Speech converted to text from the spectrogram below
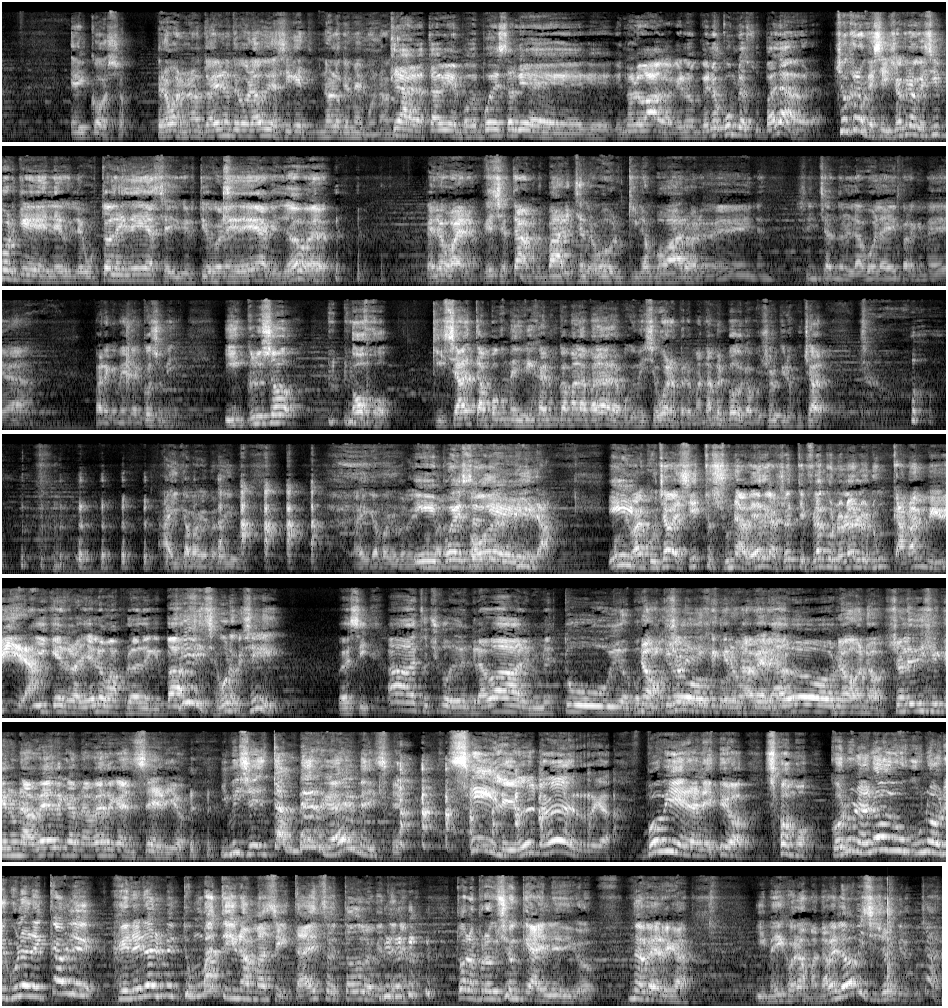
el coso. Pero bueno, no, todavía no tengo el audio, así que no lo quememos, ¿no? Claro, está bien, porque puede ser que, que- que no lo haga, que no, que no cumpla su palabra. Yo creo que sí, yo creo que sí porque le, le gustó la idea, se divirtió con la idea, que yo, bueno. Pero bueno, que yo estaba en un bar echando un quilombo bárbaro, eh, hinchándole la bola ahí para que me diera, para que me diera el coso. Incluso, ojo, quizás tampoco me dirija nunca mala palabra, porque me dice, bueno, pero mandame el podcast, porque yo lo quiero escuchar. Ahí capaz que perdimos. Ahí capaz que perdimos. Y puede ser que- vida. Porque y- va a escuchar decir, esto es una verga, yo a este flaco no lo hablo nunca más en mi vida. Y que en realidad es lo más probable que pase. Sí, seguro que sí. Va a decir, ah, estos chicos deben grabar en un estudio con No, yo le dije que era una verga. No, no, yo le dije que era una verga, una verga en serio. Y me dice, tan verga, ¿eh? Me dice. Sí, le digo, una verga. Vos vieras, le digo, somos con una notebook, un auricular en cable, generalmente un mate y unas masitas. Eso es todo lo que tenemos. Toda la producción que hay, le digo. Una verga. Y me dijo, no, mándamelo y si yo lo quiero escuchar.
